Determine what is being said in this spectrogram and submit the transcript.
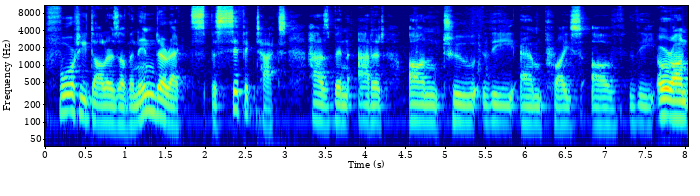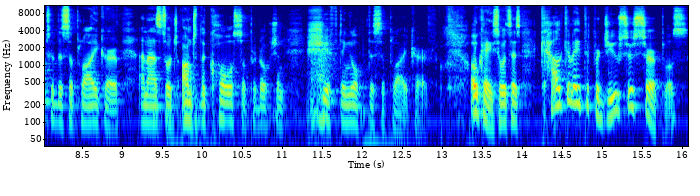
$40 of an indirect specific tax has been added onto the um, price of the or onto the supply curve and as such onto the cost of production shifting up the supply curve. Okay so it says calculate the producer surplus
